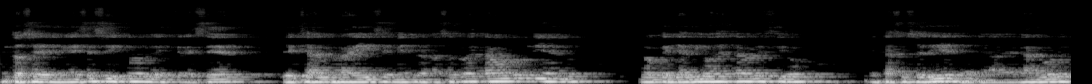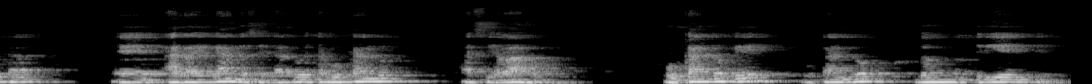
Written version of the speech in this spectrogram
Entonces, en ese ciclo de crecer de echar raíces mientras nosotros estamos durmiendo, lo que ya Dios estableció está sucediendo, el árbol está eh, arraigándose, el árbol está buscando hacia abajo, buscando qué? Buscando los nutrientes.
